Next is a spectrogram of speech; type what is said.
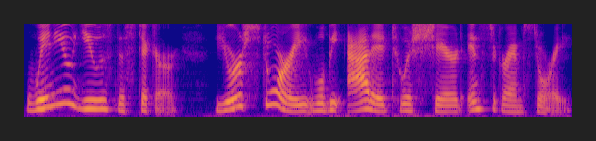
When you use the sticker, your story will be added to a shared Instagram story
